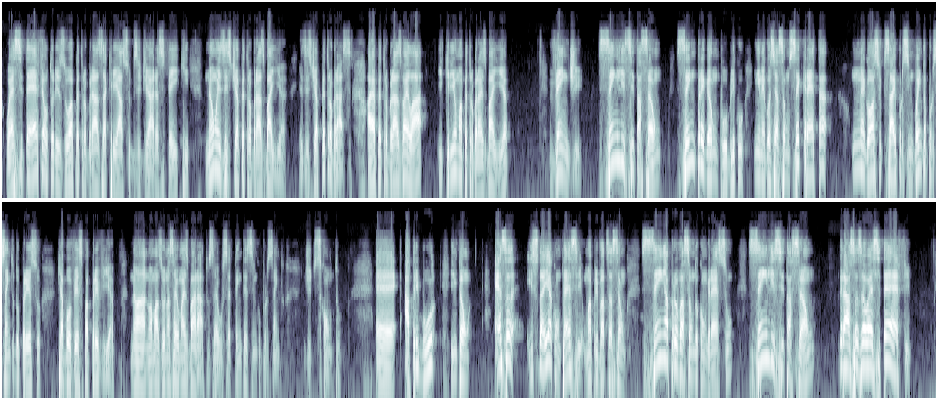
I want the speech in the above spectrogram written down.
O STF autorizou a Petrobras a criar subsidiárias fake. Não existia a Petrobras Bahia, existia a Petrobras. Aí a Petrobras vai lá e cria uma Petrobras Bahia, vende sem licitação, sem pregão público, em negociação secreta um negócio que sai por 50% do preço que a Bovespa previa. Na, no Amazonas saiu mais barato, saiu 75% de desconto. É, atribu... Então, essa, isso daí acontece, uma privatização sem aprovação do Congresso, sem licitação, graças ao STF.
